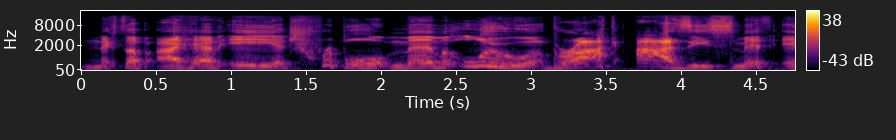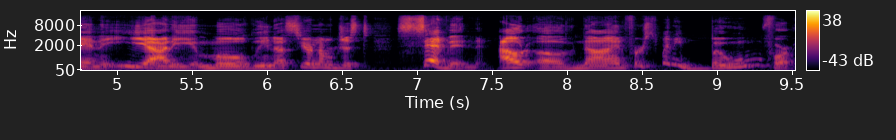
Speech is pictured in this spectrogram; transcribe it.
Next up, I have a triple mem Lou Brock, Ozzie Smith, and Yadi Molina. Serial number just seven out of nine. First many boom for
